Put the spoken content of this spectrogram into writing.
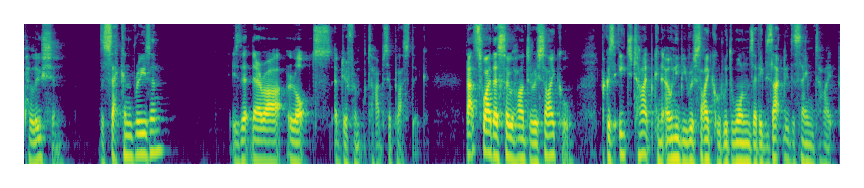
pollution. The second reason is that there are lots of different types of plastic. That's why they're so hard to recycle, because each type can only be recycled with ones of exactly the same type.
